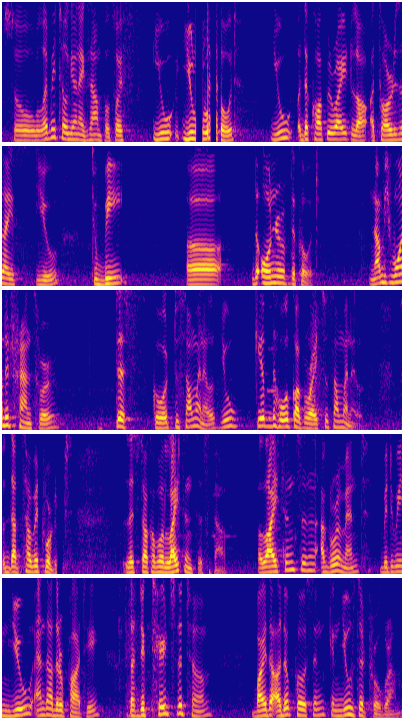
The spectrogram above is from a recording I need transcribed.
So let me tell you an example. So if you you wrote code you, the copyright law authorizes you to be uh, the owner of the code. Now, if you want to transfer this code to someone else, you give the whole copyright to someone else. So that's how it works. Let's talk about licenses now. A license is an agreement between you and the other party that dictates the term by the other person can use that program.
